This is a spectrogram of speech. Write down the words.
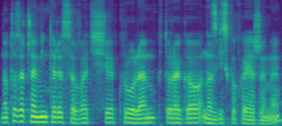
no to zacząłem interesować się królem, którego nazwisko kojarzymy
